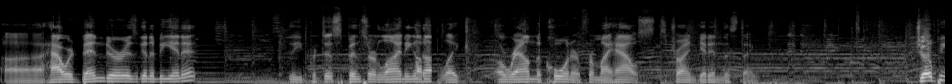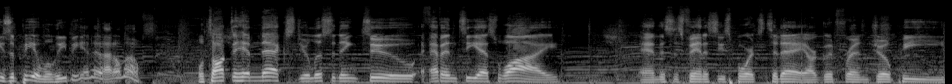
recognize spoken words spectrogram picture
Uh, Howard Bender is going to be in it. The participants are lining up like around the corner from my house to try and get in this thing. Joe Pisapia, will he be in it? I don't know. We'll talk to him next. You're listening to FNTSY, and this is Fantasy Sports Today. Our good friend Joe P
